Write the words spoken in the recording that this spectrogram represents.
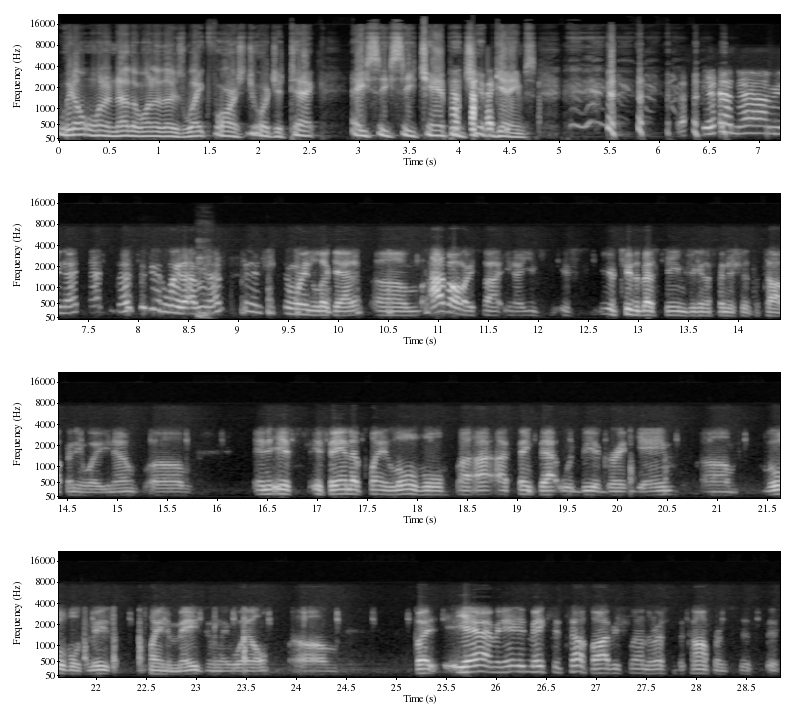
we don't want another one of those Wake Forest Georgia Tech ACC championship games." yeah, no, I mean that, that that's a good way to. I mean that's an interesting way to look at it. Um, I've always thought, you know, you if you're two of the best teams, you're going to finish at the top anyway. You know, um, and if if they end up playing Louisville, I, I think that would be a great game. Um, Louisville to me is playing amazingly well. Um, but yeah, I mean it, it makes it tough, obviously, on the rest of the conference if, if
